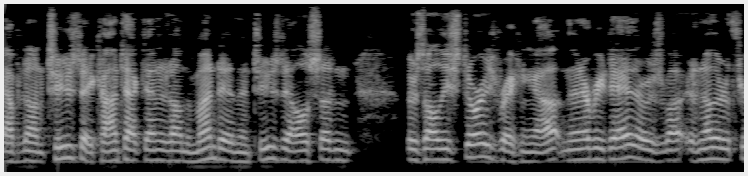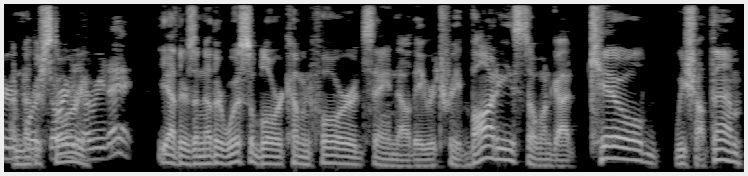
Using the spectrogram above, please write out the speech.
happened on Tuesday. Contact ended on the Monday, and then Tuesday, all of a sudden, there's all these stories breaking out, and then every day there was about another three or another four stories every day. Yeah, there's another whistleblower coming forward saying now they retrieved bodies, someone got killed, we shot them.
